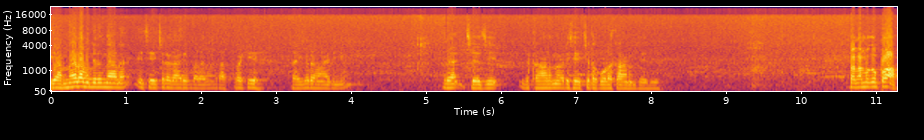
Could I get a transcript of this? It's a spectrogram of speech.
ഈ അമ്മയുടെ മുന്നിൽ നിന്നാണ് ഈ ചേച്ചിയുടെ കാര്യം പറയുന്നത്. അത്രയ്ക്ക് ഭയങ്കരമായിരിക്കും. ഒരു ചേച്ചി ഇത് കാണുന്ന ഒരു ചേച്ചിയുടെ കൂടെ കാണും ചേച്ചി. അപ്പം നമുക്ക് പോവാം.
